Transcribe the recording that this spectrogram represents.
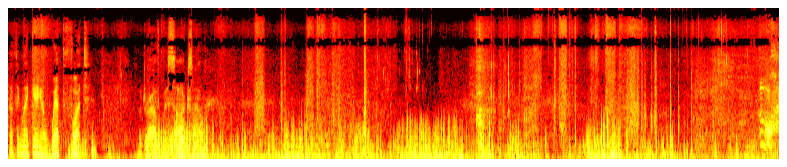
Nothing like getting a wet foot. I'll dry off my socks now. Oh.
